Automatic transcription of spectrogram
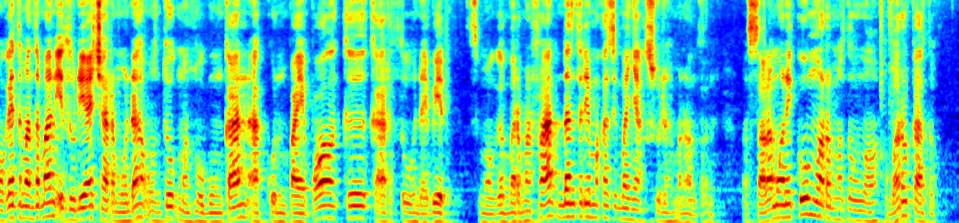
Oke teman-teman, itu dia cara mudah untuk menghubungkan akun PayPal ke kartu debit. Semoga bermanfaat dan terima kasih banyak sudah menonton. Wassalamualaikum warahmatullahi wabarakatuh.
